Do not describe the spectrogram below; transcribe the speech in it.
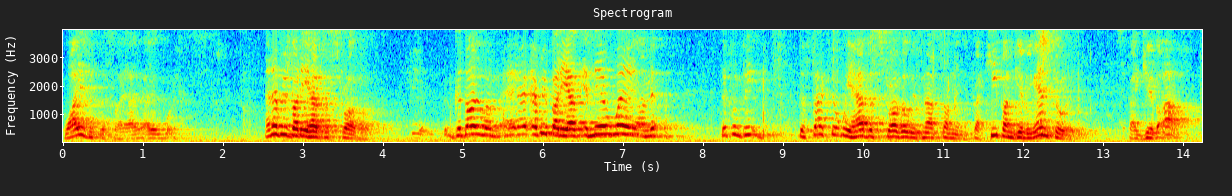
why is it this way? I, I, and everybody has a struggle. Gedolim, everybody has, in their way, on different people. The fact that we have a struggle is not something, if I keep on giving into it, if I give up,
